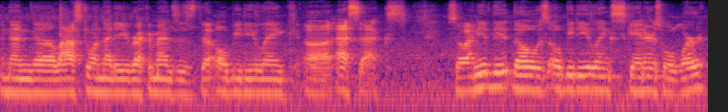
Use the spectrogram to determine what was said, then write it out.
And then the last one that he recommends is the OBD Link uh, SX. So any of the, those OBD Link scanners will work.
